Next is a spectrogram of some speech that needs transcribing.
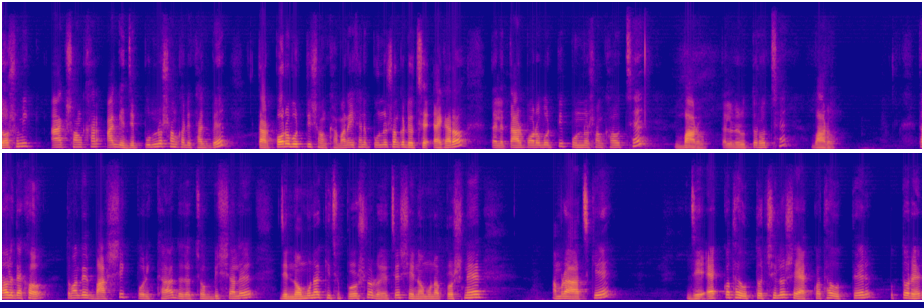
দশমিক আগ সংখ্যার আগে যে পূর্ণ সংখ্যাটি থাকবে, তার পরবর্তী সংখ্যা মানে এখানে পূর্ণ সংখ্যাটি হচ্ছে এগারো তাহলে তার পরবর্তী পূর্ণ সংখ্যা হচ্ছে বারো তাহলে এটার উত্তর হচ্ছে বারো। তাহলে দেখো, তোমাদের বার্ষিক পরীক্ষা দু সালে যে নমুনা কিছু প্রশ্ন রয়েছে, সেই নমুনা প্রশ্নের আমরা আজকে যে এক কথায় উত্তর ছিল, সেই এক কথা উত্তর, উত্তরের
